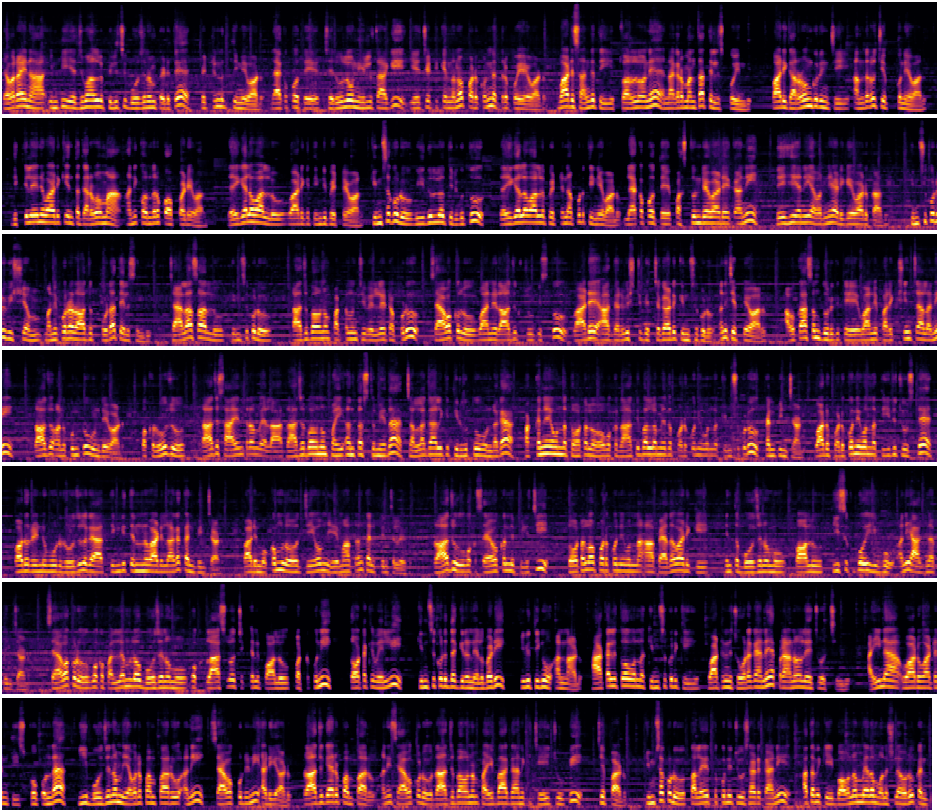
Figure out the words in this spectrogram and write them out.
ఎవరైనా ఇంటి యజమానులు పిలిచి భోజనం పెడితే పెట్టినది తినేవాడు. లేకపోతే చెరువులో నీళ్ళు తాగి ఏ చెట్టు కిందనో పడుకొని నిద్రపోయేవాడు. వాడి సంగతి త్వరలోనే నగరమంతా తెలిసిపోయింది. వాడి గర్వం గురించి అందరూ చెప్పుకునేవారు. దిక్కులేని వాడికి ఇంత గర్వమా అని కొందరు కోప్పడేవారు. దయగల వాళ్ళు వాడికి తిండి పెట్టేవారు కింసకుడు వీధుల్లో తిరుగుతూ దయగల వాళ్ళు పెట్టినప్పుడు తినేవాడు. లేకపోతే పస్తుండేవాడే కానీ దేహి అని ఎవరిని అడిగేవాడు కాదు. హింసకుడి విషయం మణిపుర రాజుకు కూడా తెలిసింది. చాలాసార్లు హింసకుడు రాజభవనం పక్క నుంచి వెళ్ళేటప్పుడు సేవకులు వాని రాజుకు చూపిస్తూ వాడే ఆ గర్విష్టి బిచ్చగాడు కింసుకుడు అని చెప్పేవారు. అవకాశం దొరికితే వాణ్ణి పరీక్షించాలని రాజు అనుకుంటూ ఉండేవాడు. ఒకరోజు రాజు సాయంత్రం వేళ రాజభవనం పై అంతస్తు మీద చల్లగాలికి తిరుగుతూ ఉండగా పక్కనే ఉన్న తోటలో ఒక రాతి బల్ల మీద పడుకొని ఉన్న కింసుకుడు కనిపించాడు. వాడు పడుకొని ఉన్న తీజు చూస్తే వాడు రెండు మూడు రోజులుగా తిండి తిన్నవాడిలాగా కనిపించాడు. వాడి ముఖంలో జీవం ఏమాత్రం కనిపించలేదు. రాజు ఒక సేవకుని పిలిచి తోటలో పడుకొని ఉన్న ఆ పేదవాడికి ఇంత భోజనము పాలు తీసుకుపోయి ఇవ్వు అని ఆజ్ఞాపించాడు. సేవకుడు ఒక పల్లెంలో భోజనము ఒక గ్లాసులో చిక్కని పాలు పట్టుకుని తోటకి వెళ్ళి కింసుకుడి దగ్గర నిలబడి ఇవి తిను అన్నాడు. ఆకలితో ఉన్న కింసుకుడికి వాటిని చూడగానే ప్రాణం లేచి వచ్చింది. అయినా వాడు వాటిని తీసుకోకుండా ఈ భోజనం ఎవరు పంపారు అని సేవకుడిని అడిగాడు. రాజుగారు పంపారు అని సేవకుడు రాజభవనం పై భాగానికి చేయి చూపి చెప్పాడు. హింసకుడు తల ఎత్తుకుని చూశాడు కానీ అతనికి భవనం మీద మనుషులెవరూ కనిపి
